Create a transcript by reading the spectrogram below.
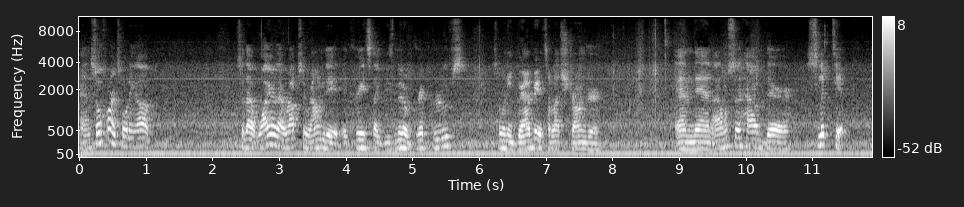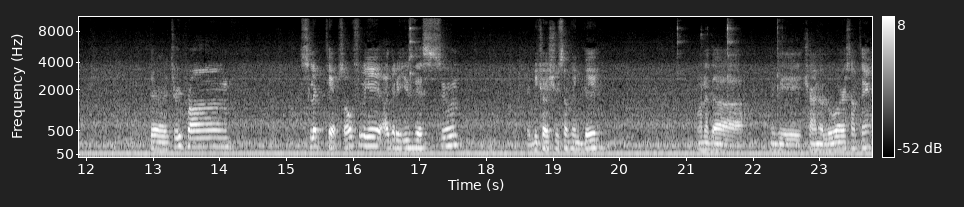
And so far it's holding up. So that wire that wraps around it it creates like these little grip grooves. So when you grab it it's a lot stronger. And then I also have their slip tip their three prong slip tips. hopefully I gotta use this soon. Maybe try to shoot something big. One of the maybe trying to lure or something.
